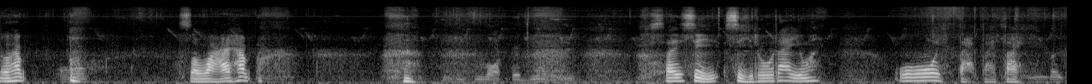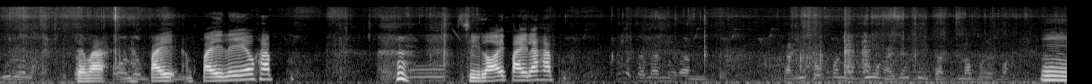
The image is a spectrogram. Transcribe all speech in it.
ดูครับเอาสวายครับหลอดเป็ดเนี่ยอีกไซส์สี่สี่โลได้อยู่มั้งโอ้ยตายตายตายมันได้อยุ่แล้วล่ะแต่ว่าไปไปแล้วครับสี่ร้อยไปแล้วครับ แต่มันเหมือนกันทางนี้ตกมันดูหายจังซี่กับระเบิดวะอืม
